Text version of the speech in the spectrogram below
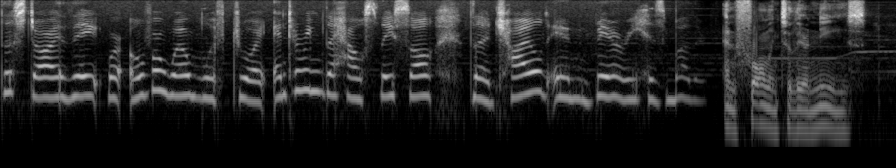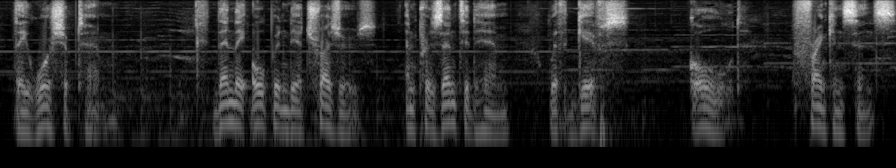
the star, they were overwhelmed with joy. Entering the house, they saw the child and Mary, his mother. And falling to their knees, they worshipped him. Then they opened their treasures and presented him with gifts gold, frankincense,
